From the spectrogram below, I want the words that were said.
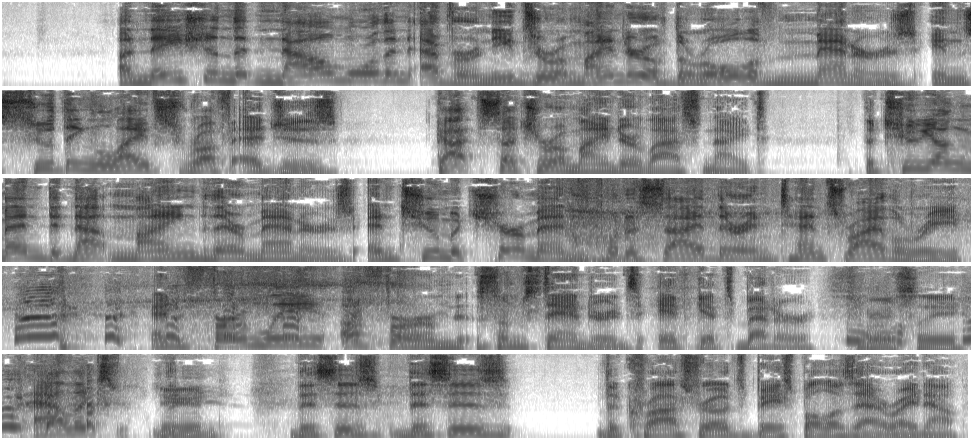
A nation that now more than ever needs a reminder of the role of manners in soothing life's rough edges got such a reminder last night. The two young men did not mind their manners, and two mature men put aside their intense rivalry and firmly affirmed some standards. It gets better. Seriously. Alex, Dude. This is this is the crossroads baseball is at right now.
